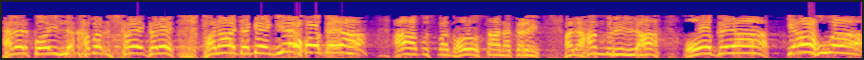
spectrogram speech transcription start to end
اگر کوئی خبر شے کرے، فلاں جگہ یہ ہو گیا، آپ اس پر بھروسہ نہ کریں۔ الحمدللہ، ہو گیا، کیا ہوا؟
